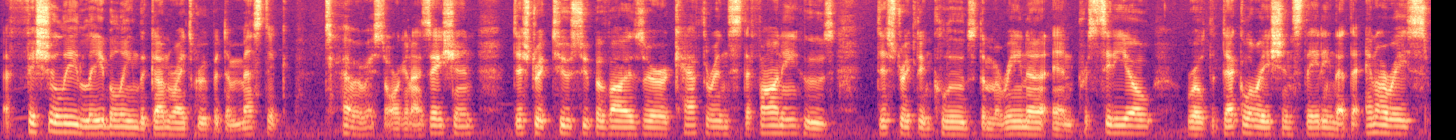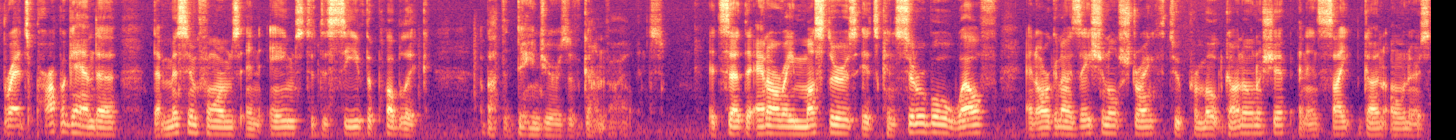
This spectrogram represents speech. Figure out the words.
officially labeling the gun rights group a domestic terrorist organization. District 2 Supervisor Catherine Stefani, whose district includes the Marina and Presidio, wrote the declaration stating that the NRA spreads propaganda that misinforms and aims to deceive the public about the dangers of gun violence. It said the NRA musters its considerable wealth and organizational strength to promote gun ownership and incite gun owners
